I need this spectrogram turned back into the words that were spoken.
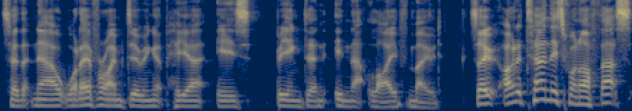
so that now whatever I'm doing up here is being done in that live mode. So I'm going to turn this one off. That's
